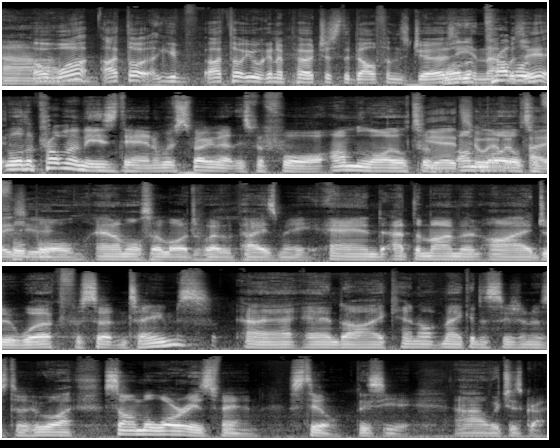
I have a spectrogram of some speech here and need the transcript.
Oh, what? I thought you. I thought you were going to purchase the Dolphins jersey, Well, and that problem, was it. well, the problem is, Dan, and we've spoken about this before. I'm loyal to, Yeah, I'm loyal to pays you. football, and I'm also loyal to whoever pays me. And at the moment, I do work for certain teams, uh, and I cannot make a decision as to who I. So I'm a Warriors fan still this year, uh, which is great.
